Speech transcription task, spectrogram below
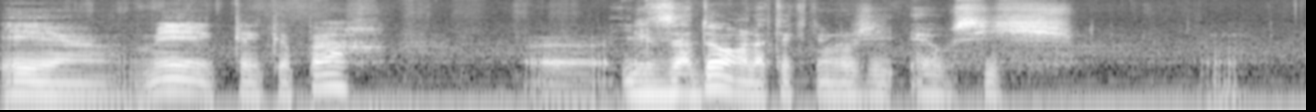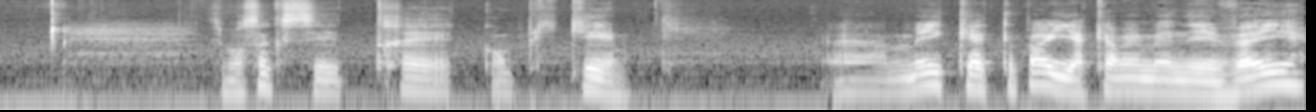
Et, euh, mais quelque part, euh, ils adorent la technologie, eux aussi. C'est pour ça que c'est très compliqué. Euh, mais quelque part, il y a quand même un éveil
